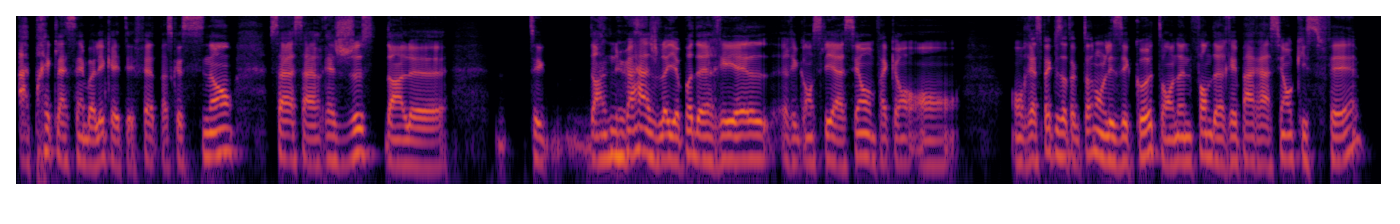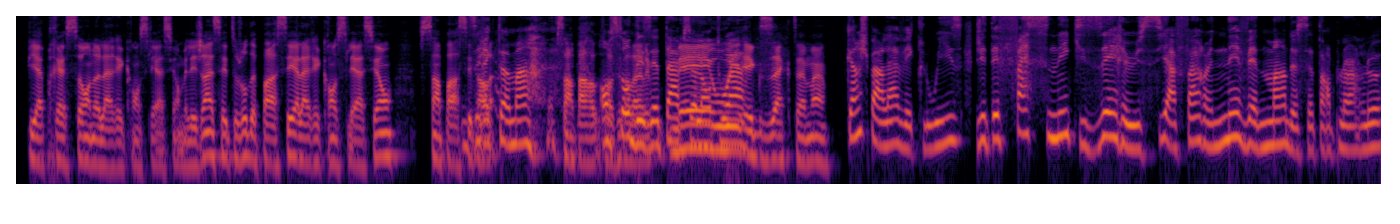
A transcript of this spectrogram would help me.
après que la symbolique a été faite, parce que sinon, ça, ça reste juste dans le dans le nuage, il n'y a pas de réelle réconciliation. Fait qu'on on, respecte les Autochtones, on les écoute, on a une forme de réparation qui se fait, puis après ça, on a la réconciliation. Mais les gens essaient toujours de passer à la réconciliation sans passer Directement. par... Sans par, on saute des étapes, selon toi. Oui, exactement. Quand je parlais avec Louise, j'étais fascinée qu'ils aient réussi à faire un événement de cette ampleur-là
